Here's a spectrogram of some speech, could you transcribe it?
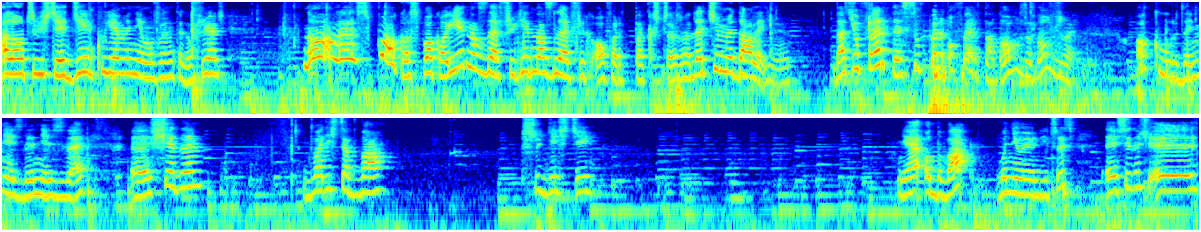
ale oczywiście dziękujemy, nie możemy tego przyjąć. No ale spoko, spoko. Jedna z lepszych, jedna z lepszych ofert, tak szczerze. Lecimy dalej. Dać ofertę, super oferta, dobrze, dobrze. O kurde, nieźle, nieźle. E, 7, 22, 30, nie, o dwa, bo nie umiem liczyć. E, Siedem, e,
